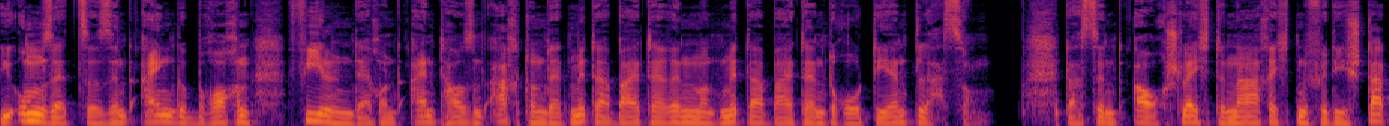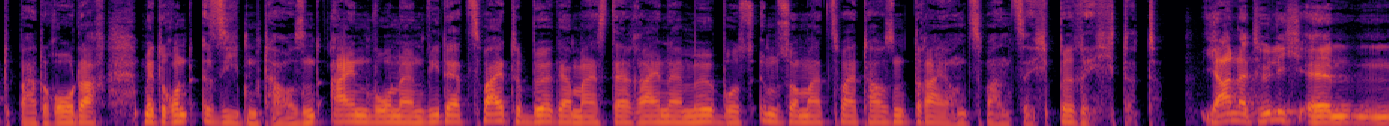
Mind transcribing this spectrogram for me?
Die Umsätze sind eingebrochen, vielen der rund 1800 Mitarbeiterinnen und Mitarbeitern droht die Entlassung. Das sind auch schlechte Nachrichten für die Stadt Bad Rodach mit rund 7000 Einwohnern, wie der zweite Bürgermeister Rainer Möbus im Sommer 2023 berichtet. Ja, natürlich ähm,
